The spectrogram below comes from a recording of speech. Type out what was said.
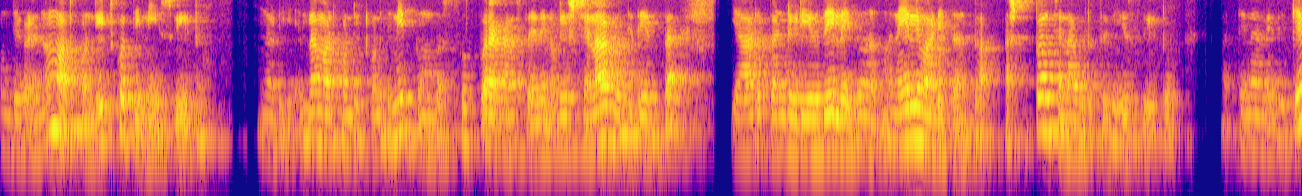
ಉಂಡೆಗಳನ್ನು ಮಾಡ್ಕೊಂಡು ಇಟ್ಕೊತೀನಿ ಸ್ವೀಟು ನೋಡಿ, ಎಲ್ಲ ಮಾಡ್ಕೊಂಡು ಇಟ್ಕೊಂಡಿದ್ದೀನಿ. ತುಂಬ ಸೂಪರಾಗಿ ಕಾಣಿಸ್ತಾ ಇದೆ. ನೋಡಿ, ಎಷ್ಟು ಚೆನ್ನಾಗಿ ಬಂದಿದೆ ಅಂತ. ಯಾರು ಕಂಡು ಹಿಡಿಯೋದೇ ಇಲ್ಲ. ಇದು ಮನೆಯಲ್ಲಿ ಮಾಡಿದ್ದಂತ. ಅಷ್ಟೊಂದು ಚೆನ್ನಾಗಿ ಬರ್ತದೆ ಈ ಸ್ವೀಟು ಮತ್ತು ನಾನು ಇದಕ್ಕೆ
